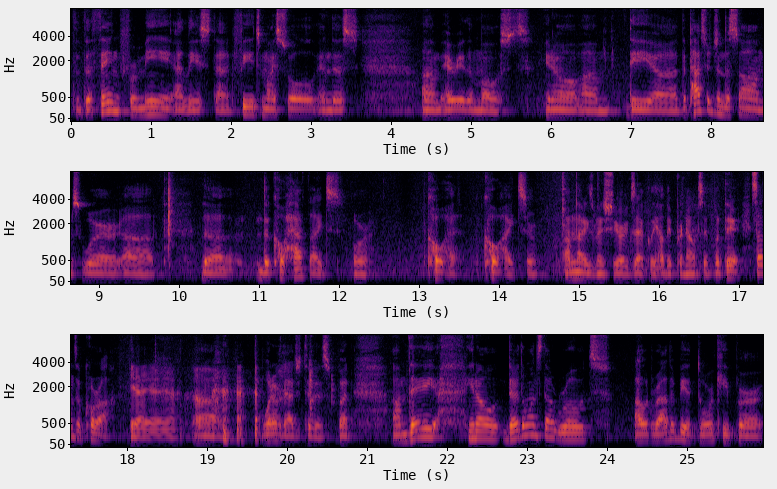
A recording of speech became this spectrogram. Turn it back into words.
the, the thing for me, at least, that feeds my soul in this um, area the most. You know, um, the, uh, the passage in the Psalms where uh, the, the Kohathites, or Kohath, Kohites, or I'm not even sure exactly how they pronounce it, but they're sons of Korah, yeah yeah yeah uh, whatever the adjective is. But um, they, you know, they're the ones that wrote, I would rather be a doorkeeper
